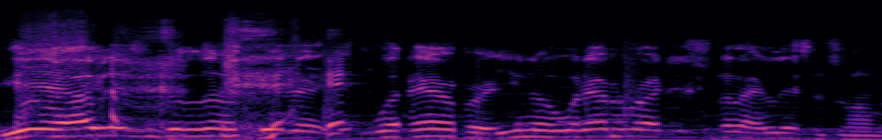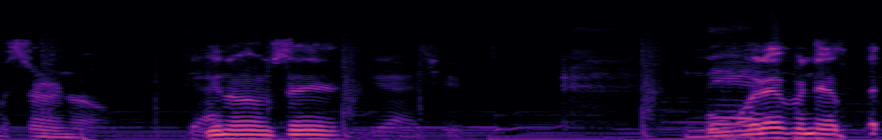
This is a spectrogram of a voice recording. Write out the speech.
I listen to a little bit of whatever. You know, whatever I just feel like listening to, I'm gonna turn on. Got You know what I'm saying? Got you. Now, whatever that play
